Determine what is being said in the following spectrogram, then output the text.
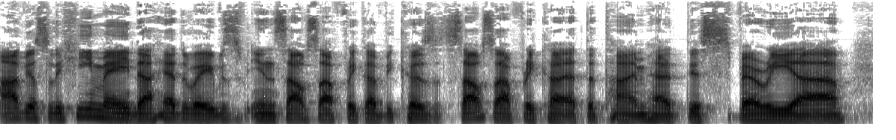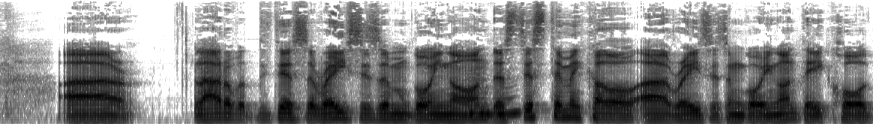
obviously he made uh, headwaves in South Africa because South Africa at the time had this very uh, uh, lot of this racism going on, the systemical uh, racism going on. They called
